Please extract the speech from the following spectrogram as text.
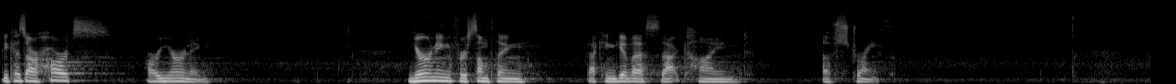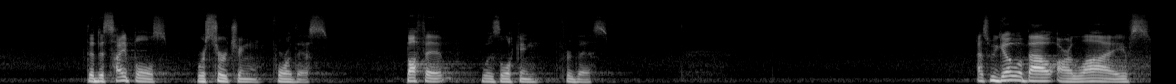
Because our hearts are yearning, yearning for something that can give us that kind of strength. The disciples were searching for this. Buffett was looking for this. As we go about our lives,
